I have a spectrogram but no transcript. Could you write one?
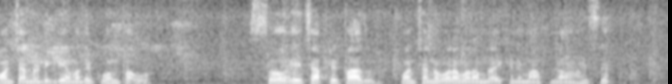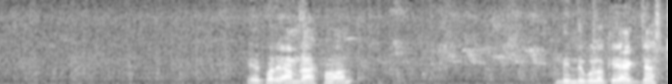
পঞ্চান্ন ডিগ্রি আমাদের কোন পাবো। সো এই চাপটির পাঁচ পঞ্চান্ন বরাবর আমরা এখানে মাপ নেওয়া হয়েছে। এরপরে আমরা এখন বিন্দুগুলোকে অ্যাডজাস্ট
